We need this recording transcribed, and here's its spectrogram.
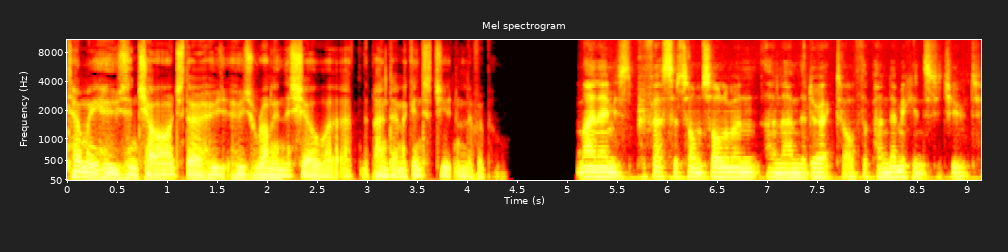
Tell me who's in charge there, who, who's running the show at the Pandemic Institute in Liverpool. My name is Professor Tom Solomon, and I'm the director of the Pandemic Institute.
